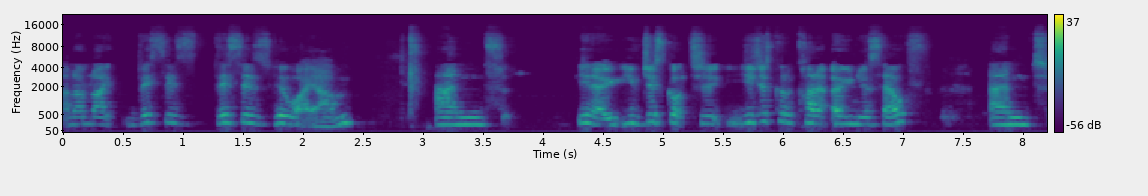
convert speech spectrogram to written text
and i'm like this is this is who i am and you know you've just got to you just got to kind of own yourself and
